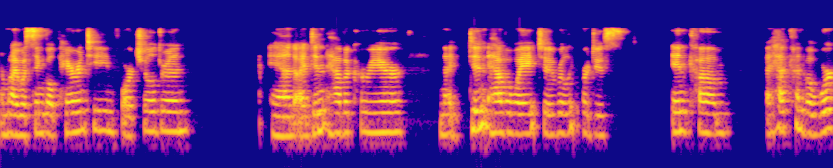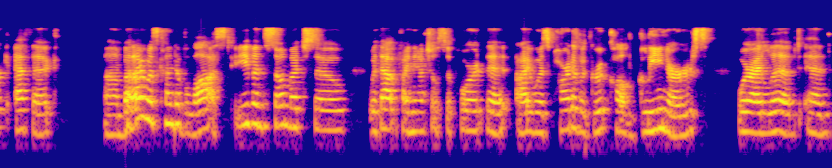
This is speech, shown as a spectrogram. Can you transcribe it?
um, I was single parenting four children, and I didn't have a career, and I didn't have a way to really produce income I had kind of a work ethic, um, but I was kind of lost, even so much so without financial support that I was part of a group called Gleaners where I lived. And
